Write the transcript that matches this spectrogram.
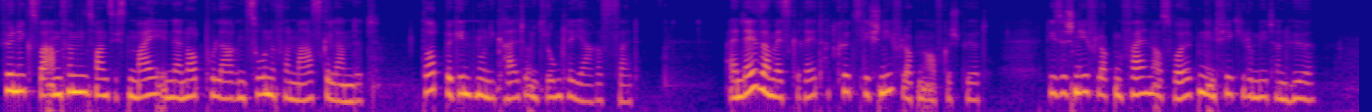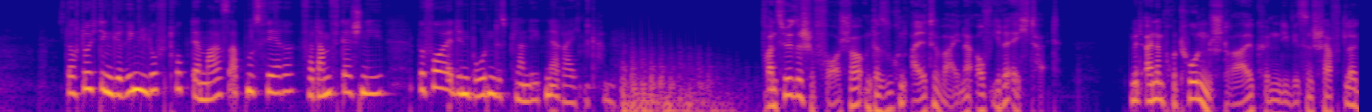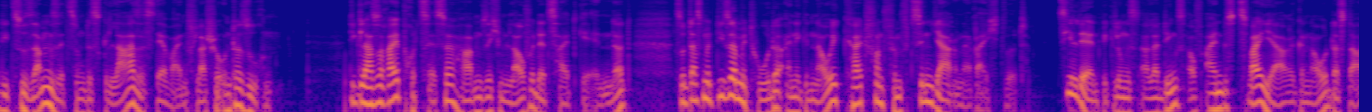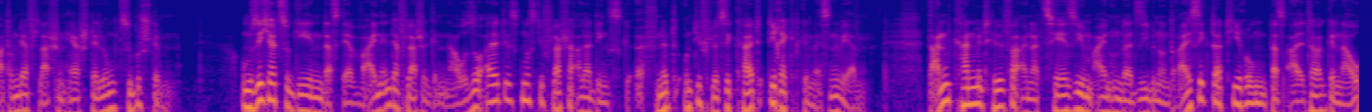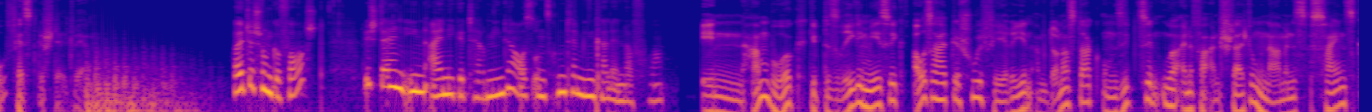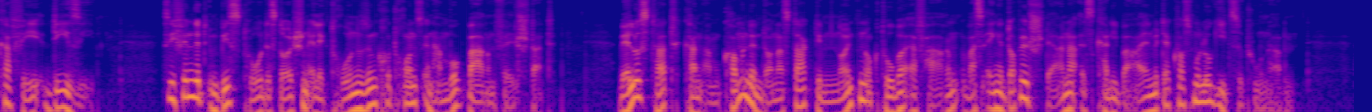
Phoenix war am 25. Mai in der nordpolaren Zone von Mars gelandet. Dort beginnt nun die kalte und dunkle Jahreszeit. Ein Lasermessgerät hat kürzlich Schneeflocken aufgespürt. Diese Schneeflocken fallen aus Wolken in vier Kilometern Höhe. Doch durch den geringen Luftdruck der Marsatmosphäre verdampft der Schnee, bevor er den Boden des Planeten erreichen kann. Französische Forscher untersuchen alte Weine auf ihre Echtheit. Mit einem Protonenstrahl können die Wissenschaftler die Zusammensetzung des Glases der Weinflasche untersuchen. Die Glasereiprozesse haben sich im Laufe der Zeit geändert, sodass mit dieser Methode eine Genauigkeit von 15 Jahren erreicht wird. Ziel der Entwicklung ist allerdings, auf ein bis zwei Jahre genau das Datum der Flaschenherstellung zu bestimmen. Um sicherzugehen, dass der Wein in der Flasche genauso alt ist, muss die Flasche allerdings geöffnet und die Flüssigkeit direkt gemessen werden. Dann kann mit Hilfe einer Cäsium 137 Datierung das Alter genau festgestellt werden. Heute schon geforscht? Wir stellen Ihnen einige Termine aus unserem Terminkalender vor. In Hamburg gibt es regelmäßig außerhalb der Schulferien am Donnerstag um 17 Uhr eine Veranstaltung namens Science Café DESI. Sie findet im Bistro des Deutschen Elektronensynchrotrons in Hamburg-Bahrenfeld statt. Wer Lust hat, kann am kommenden Donnerstag, dem 9. Oktober, erfahren, was enge Doppelsterne als Kannibalen mit der Kosmologie zu tun haben.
